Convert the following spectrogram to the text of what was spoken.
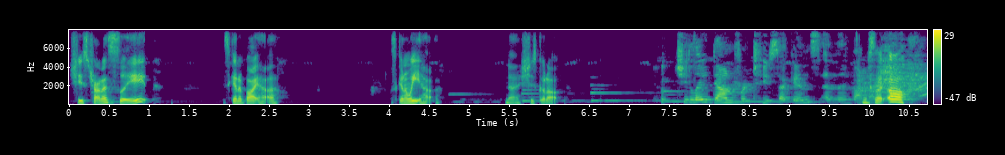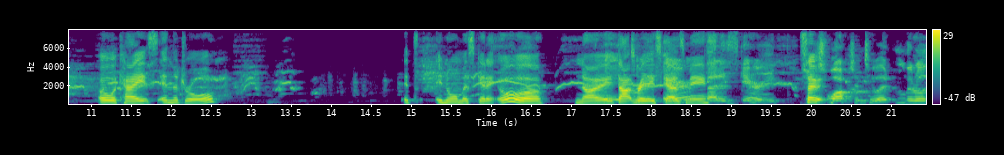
She's trying to sleep. He's gonna bite her. He's gonna eat her. No, she's got up. She laid down for two seconds and then got I was like, oh, oh, okay, it's in the drawer. It's enormous. Getting oh no, Okay, that really scares fair, me. That is scary. So just walked into a little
